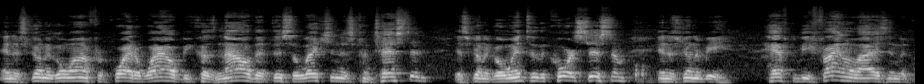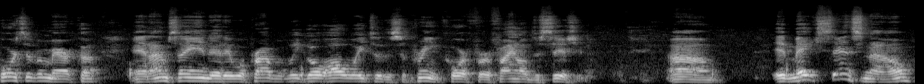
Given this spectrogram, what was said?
and it's going to go on for quite a while because now that this election is contested, it's going to go into the court system, and it's going to be have to be finalized in the courts of America and I'm saying that it will probably go all the way to the Supreme Court for a final decision. Um, it makes sense now,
